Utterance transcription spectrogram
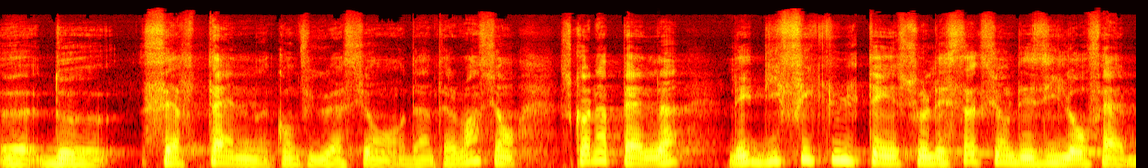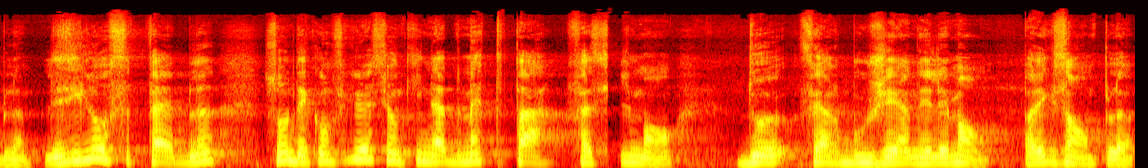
euh, de certaines configurations d'intervention, ce qu'on appelle les difficultés sur l'extraction des îlots faibles. Les îlots faibles sont des configurations qui n'admettent pas facilement de faire bouger un élément. Par exemple,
